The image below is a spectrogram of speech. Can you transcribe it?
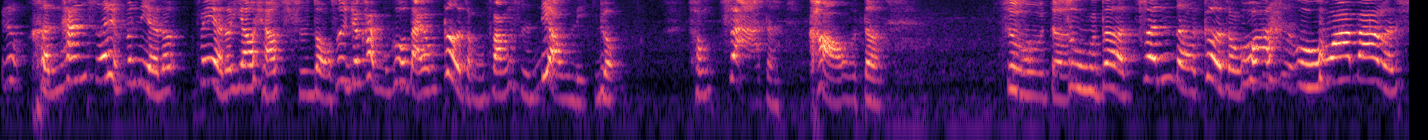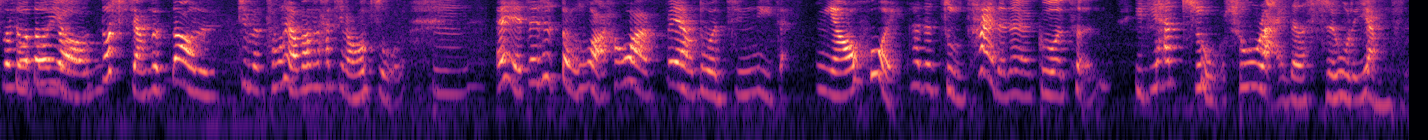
就很贪吃，而且芬里尔都菲尔都要求要吃肉，所以就看姆寇达用各种方式料理肉，从炸的、烤的、煮的、煮的、蒸的，各种花式五花八门，什么都有，你都想得到的，基本同样方式他基本上都做了。嗯，而且这次动画他花了非常多的精力在描绘他的煮菜的那个过程。以及它煮出来的食物的样子，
